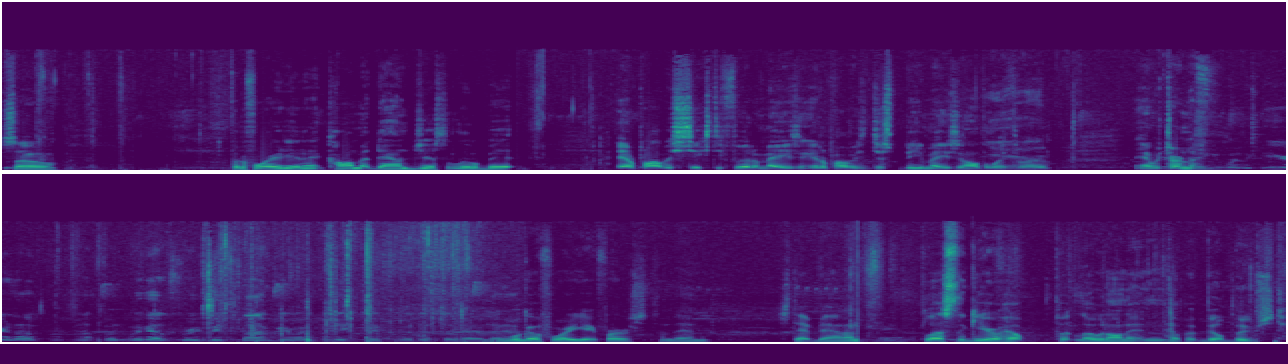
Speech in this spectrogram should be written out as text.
So put a 480 in it, calm it down just a little bit. It'll probably 60 foot amazing. It'll probably just be amazing all the way through. And we turn the, gear though, we got a 355 gear, we put it to, we just said that. we'll go 488 first and then step down. Plus the gear will help put load on it and help it build boost.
